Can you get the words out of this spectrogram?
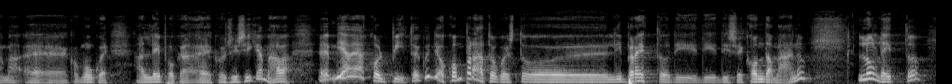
ma eh, comunque all'epoca eh, così si chiamava, eh, mi aveva colpito e quindi ho comprato questo eh, libretto di, di, di seconda mano, l'ho letto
